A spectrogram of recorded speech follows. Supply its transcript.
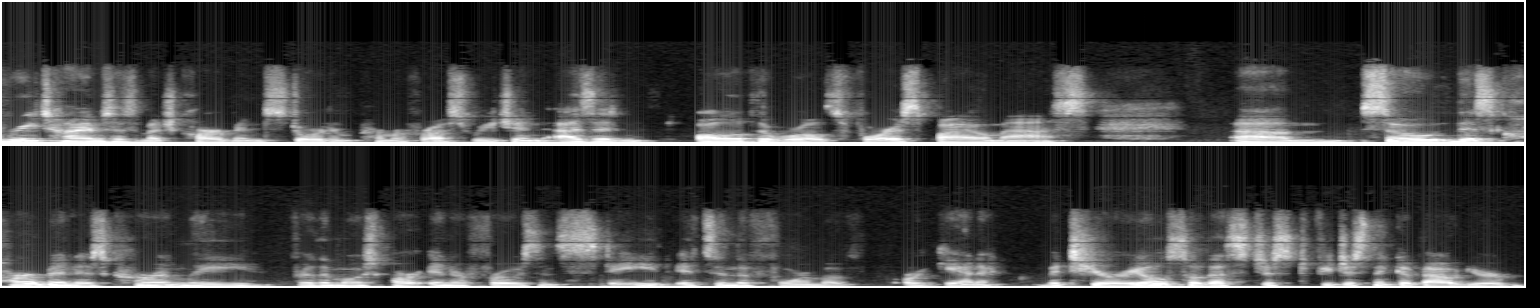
three times as much carbon stored in permafrost region as in all of the world's forest biomass. Um, so this carbon is currently, for the most part, in a frozen state. It's in the form of organic material. So that's just if you just think about your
